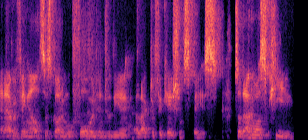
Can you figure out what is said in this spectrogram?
and everything else is going to move forward into the electrification space. So that was key.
